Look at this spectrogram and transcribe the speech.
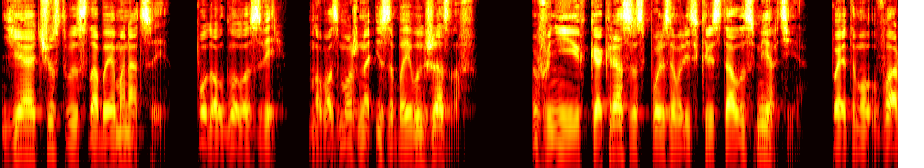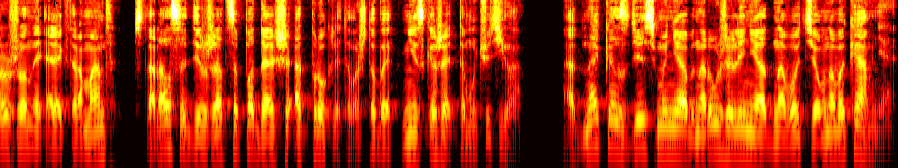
«Я чувствую слабые эманации», — подал голос зверь, «но, возможно, из-за боевых жезлов». В них как раз использовались кристаллы смерти, поэтому вооруженный электромант старался держаться подальше от проклятого, чтобы не искажать тому чутье. Однако здесь мы не обнаружили ни одного темного камня.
